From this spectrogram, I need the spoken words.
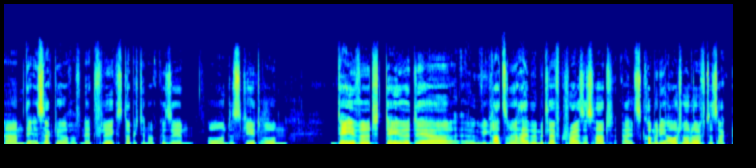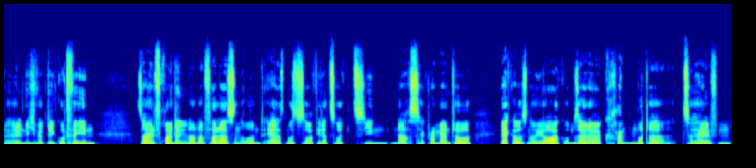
Ähm, der ist aktuell auch auf Netflix, da habe ich den auch gesehen. Und es geht um David. David, der irgendwie gerade so eine halbe Midlife-Crisis hat. Als Comedy-Autor läuft es aktuell nicht wirklich gut für ihn. Sein Freund hat ihn auch noch verlassen und er muss jetzt auch wieder zurückziehen nach Sacramento, weg aus New York, um seiner kranken Mutter zu helfen.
